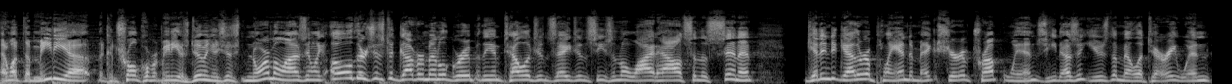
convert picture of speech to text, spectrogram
And what the media, the control corporate media is doing is just normalizing, like, oh, there's just a governmental group and the intelligence agencies and the White House and the Senate getting together a plan to make sure if Trump wins, he doesn't use the military when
